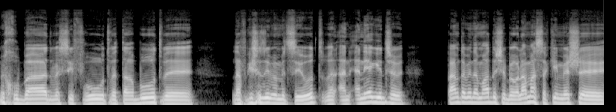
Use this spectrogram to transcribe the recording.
מכובד, וספרות, ותרבות, ולהפגיש את זה עם המציאות. ואני אגיד שפעם תמיד אמרתי שבעולם העסקים יש... אה,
